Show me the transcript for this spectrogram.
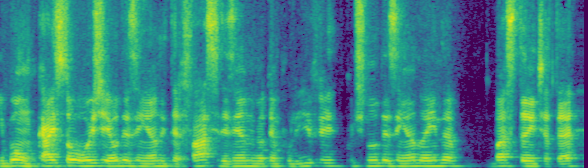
E bom, cá estou hoje eu desenhando interface, desenhando meu tempo livre, continuo desenhando ainda bastante até.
